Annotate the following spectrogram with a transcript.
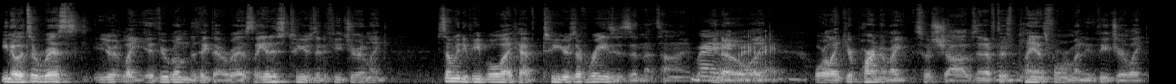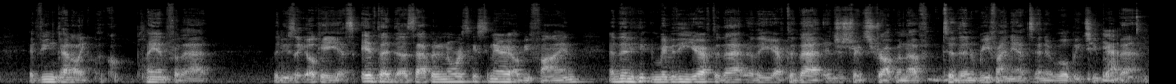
you know it's a risk. You're like if you're willing to take that risk, like it is two years in the future, and like so many people like have two years of raises in that time, Right, you know, right, like right. or like your partner might switch jobs, and if there's mm-hmm. plans for more money in the future, like if you can kind of like plan for that, then he's like, okay, yes, if that does happen in a worst case scenario, I'll be fine. And then he, maybe the year after that or the year after that, interest rates drop enough to then refinance, and it will be cheaper Yeah. then.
